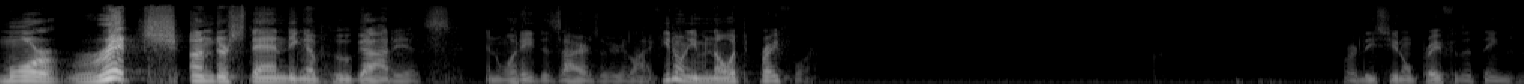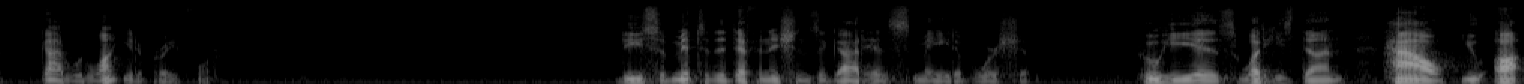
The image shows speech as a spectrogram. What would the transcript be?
more rich understanding of who God is and what He desires of your life. You don't even know what to pray for. Or at least you don't pray for the things God would want you to pray for. Do you submit to the definitions that God has made of worship? Who He is, what He's done, how you ought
